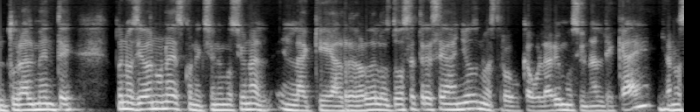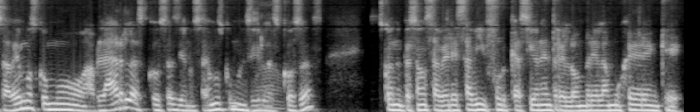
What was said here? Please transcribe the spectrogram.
culturalmente, pues nos llevan a una desconexión emocional en la que alrededor de los 12, 13 años nuestro vocabulario emocional decae, ya no sabemos cómo hablar las cosas, ya no sabemos cómo decir las cosas. Es cuando empezamos a ver esa bifurcación entre el hombre y la mujer en que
